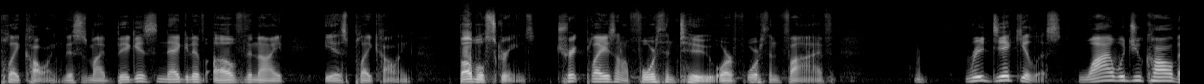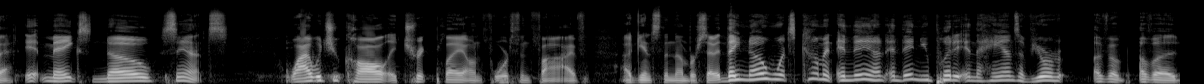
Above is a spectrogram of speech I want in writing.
play calling. This is my biggest negative of the night is play calling. Bubble screens, trick plays on a fourth and two or a fourth and five ridiculous. Why would you call that? It makes no sense. Why would you call a trick play on fourth and five against the number seven? They know what's coming, and then and then you put it in the hands of your of a of a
